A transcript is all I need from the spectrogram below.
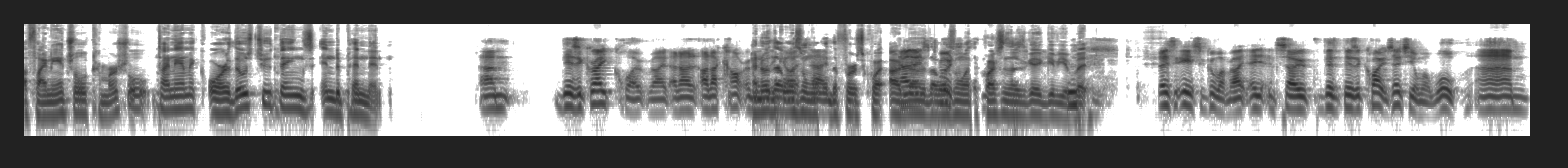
a financial commercial dynamic, or are those two things independent? Um, there's a great quote, right? And I, and I can't remember. I know that wasn't name. one of the first. Que- I no, know that good. wasn't one of the questions I was going to give you, but it's, it's, a good one, right? And so there's, there's, a quote. It's actually on my wall, um,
